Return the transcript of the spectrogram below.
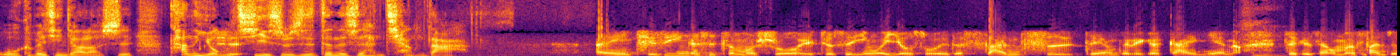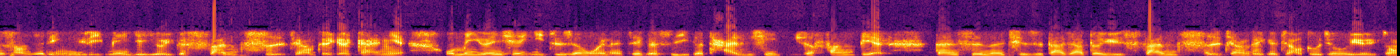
我可不可以请教老师，他的勇气是不是真的是很强大？哎，其实应该是这么说，哎，就是因为有所谓的三次这样的一个概念呢、啊，这个在我们犯罪防治领域里面也有一个三次这样的一个概念。我们原先一直认为呢，这个是一个弹性、一个方便。但是呢，其实大家对于三次这样的一个角度，就会有一种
